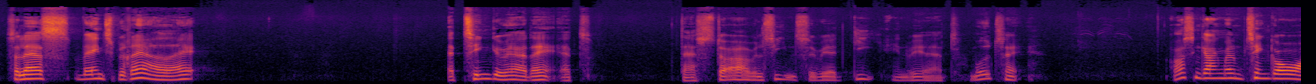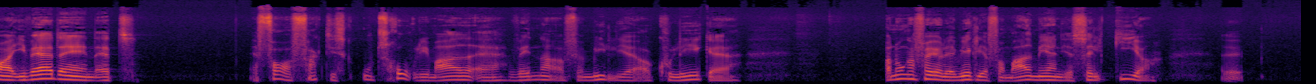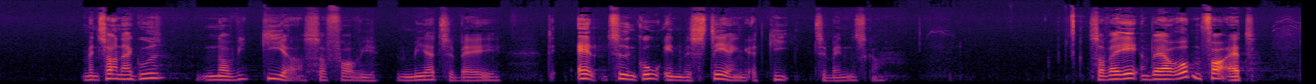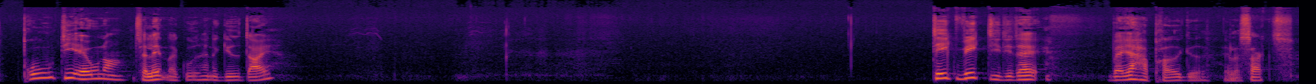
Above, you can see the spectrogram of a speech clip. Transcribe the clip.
Så lad os være inspireret af at tænke hver dag, at der er større velsignelse ved at give, end ved at modtage. Også en gang imellem tænke over i hverdagen, at jeg får faktisk utrolig meget af venner og familie og kollegaer. Og nogle gange føler jeg virkelig, at jeg får meget mere, end jeg selv giver. Øh, men sådan er Gud. Når vi giver, så får vi mere tilbage. Det er altid en god investering at give til mennesker. Så vær, vær åben for at bruge de evner, talenter Gud han har givet dig. Det er ikke vigtigt i dag, hvad jeg har prædiket eller sagt.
